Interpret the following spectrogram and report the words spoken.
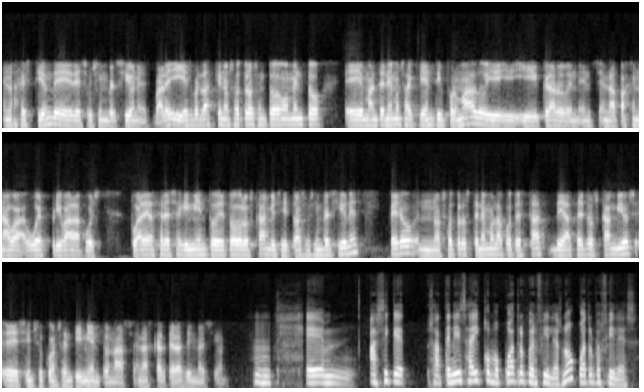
en la gestión de, sus inversiones, ¿vale? Y es verdad que nosotros en todo momento eh, mantenemos al cliente informado y, claro, en, en, la página web privada, pues puede hacer el seguimiento de todos los cambios y de todas sus inversiones, pero nosotros tenemos la potestad de hacer los cambios eh, sin su consentimiento en las, en las carteras de inversión. Em, así que, o sea, tenéis ahí como cuatro perfiles, ¿no? Cuatro perfiles.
